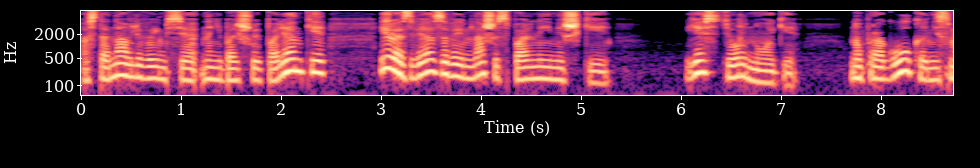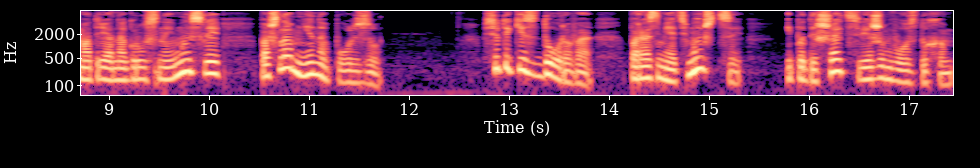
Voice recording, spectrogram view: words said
останавливаемся на небольшой полянке и развязываем наши спальные мешки. Я стер ноги, но прогулка, несмотря на грустные мысли, пошла мне на пользу. Все-таки здорово поразмять мышцы и подышать свежим воздухом.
